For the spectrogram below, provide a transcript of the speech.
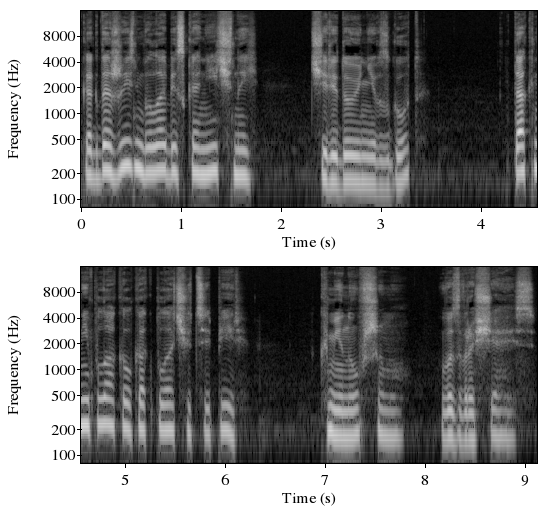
когда жизнь была бесконечной, чередою невзгод, так не плакал, как плачу теперь, к минувшему возвращаясь.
